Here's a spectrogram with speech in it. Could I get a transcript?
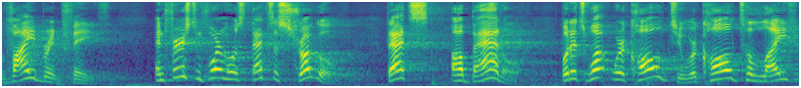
vibrant faith. And first and foremost, that's a struggle, that's a battle. But it's what we're called to. We're called to life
